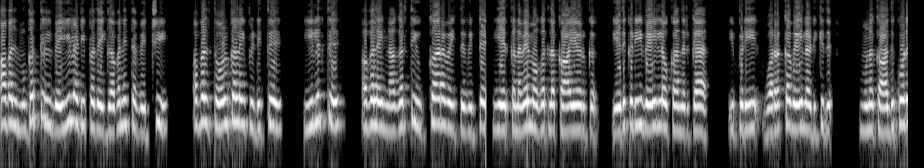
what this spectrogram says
அவள் முகத்தில் வெயில் அடிப்பதை கவனித்த வெற்றி அவள் தோள்களை பிடித்து இழுத்து அவளை நகர்த்தி உட்கார வைத்து விட்டு ஏற்கனவே முகத்துல காயம் இருக்கு. எதுக்கடி வெயில்ல உட்கார்ந்திருக்க? இப்படி உறக்க வெயில் அடிக்குது. உனக்கு அது கூட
